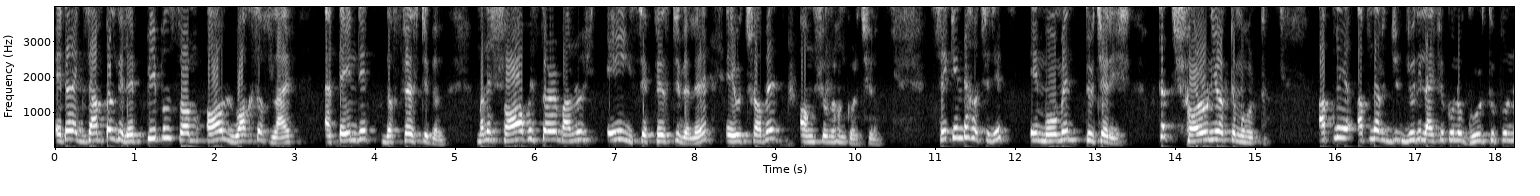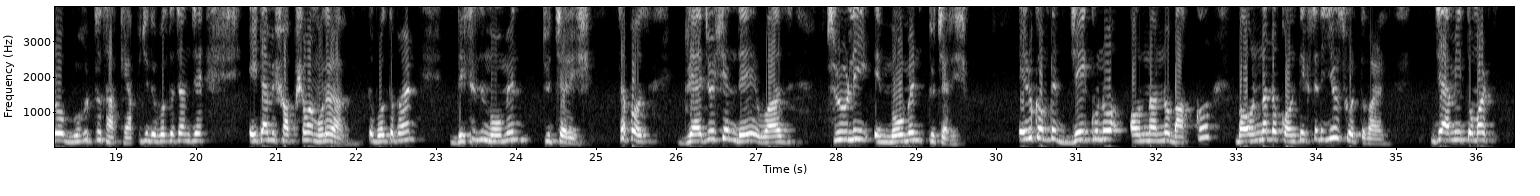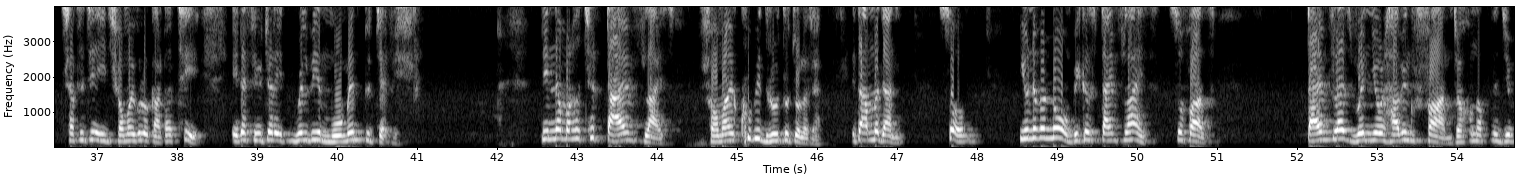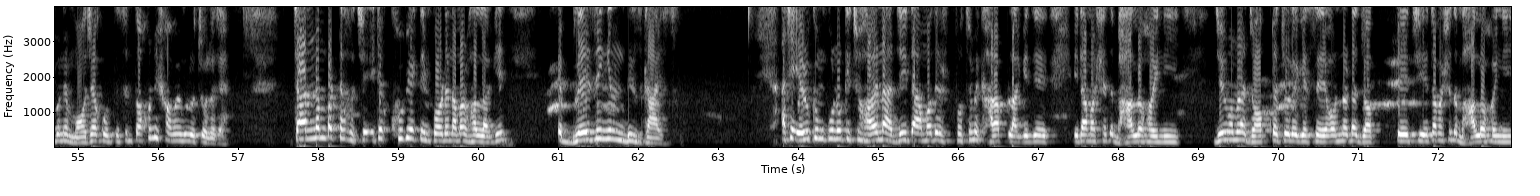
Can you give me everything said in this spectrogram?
এটার এক্সাম্পল দিলে people from all walks of life attended the festival মানে সব স্তরের মানুষ এই সে ফেস্টিভ্যালে এই উৎসবে অংশগ্রহণ করেছিল। সেকেন্ডটা হচ্ছে যে, এই মোমেন্ট টু চেরিশ অর্থাৎ স্মরণীয় একটা মুহূর্ত। আপনি, আপনার যদি লাইফে কোনো গুরুত্বপূর্ণ মুহূর্ত থাকে, আপনি যদি বলতে চান যে, এইটা আমি সবসময় মনে রাখব তো বলতে পারেন this is moment to cherish suppose graduation day was truly a moment to cherish এরকম আপনি যে কোনো অন্যান্য বাক্য বা অন্যান্য কনটেক্সটে ইউজ করতে পারেন। যে আমি তোমার সাথে যে এই সময়গুলো কাটাচ্ছি, এটা ফিউচারে it will be a moment to cherish তিন নম্বর হচ্ছে টাইম ফ্লাইস সময় খুবই দ্রুত চলে যায়। এটা আমরা জানি। So you never know because time flies so fast time flies when you're having fun যখন আপনি জীবনে মজা করতেছেন, তখনই সময়গুলো চলে যায়। চার নাম্বারটা হচ্ছে, এটা খুবই একটা ইম্পর্টেন্ট আমার ভালো লাগে a blessing in disguise আচ্ছা এরকম কোনো কিছু হয় না যেটা আমাদের প্রথমে খারাপ লাগে যে এটা আমার সাথে ভালো হয়নি, যেরকম আমরা জবটা চলে গেছে, অন্যটা জব পেয়েছি, এটা আমার সাথে ভালো হয়নি,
